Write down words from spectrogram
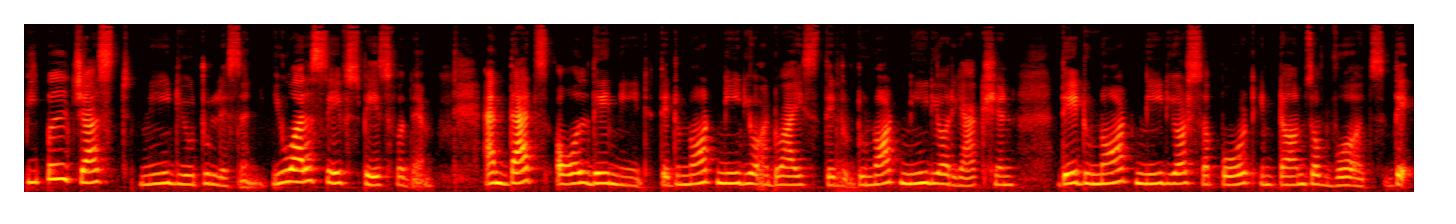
people just need you to listen. You are a safe space for them. And that's all they need. They do not need your advice. They do not need your reaction. They do not need your support in terms of words. They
